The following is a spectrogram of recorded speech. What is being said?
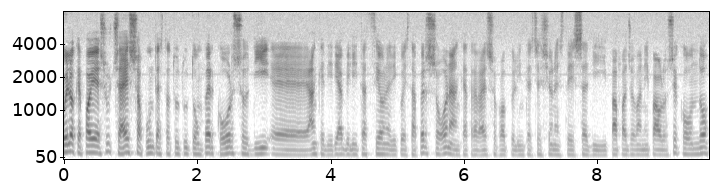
Quello che poi è successo appunto è stato tutto un percorso di, eh, anche di riabilitazione di questa persona, anche attraverso proprio l'intercessione stessa di Papa Giovanni Paolo II,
